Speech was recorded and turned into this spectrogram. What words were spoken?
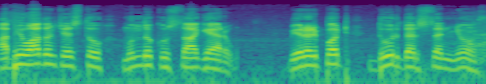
అభివాదం చేస్తూ ముందుకు సాగారు బ్యూరో రిపోర్ట్ దూరదర్శన్ న్యూస్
